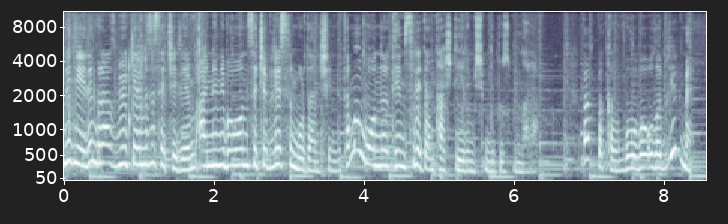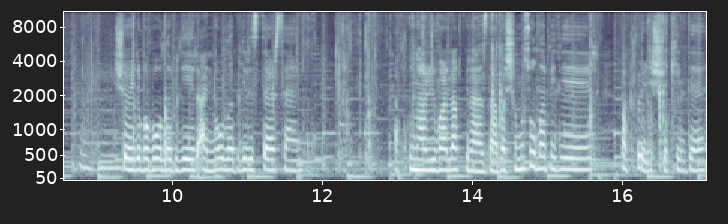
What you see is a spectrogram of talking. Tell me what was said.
ne diyelim? Biraz büyüklerimizi seçelim. Anneni babanı seçebilirsin buradan şimdi. Tamam mı? Onları temsil eden taş diyelim şimdi biz bunlara. Bak bakalım bu baba olabilir mi? Şöyle baba olabilir, anne olabilir istersen. Bak bunlar yuvarlak biraz daha. Başımız olabilir. Bak böyle şu şekilde.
